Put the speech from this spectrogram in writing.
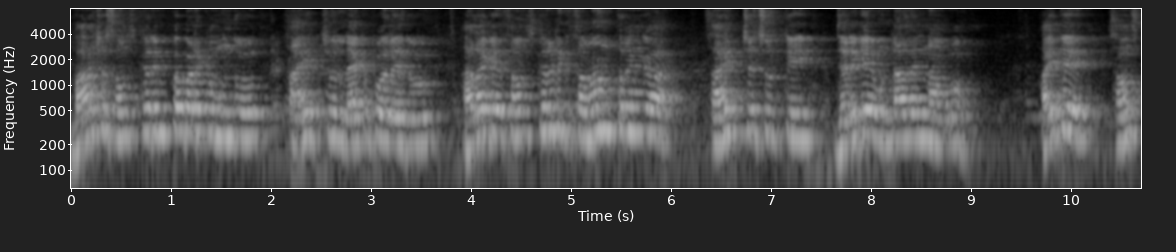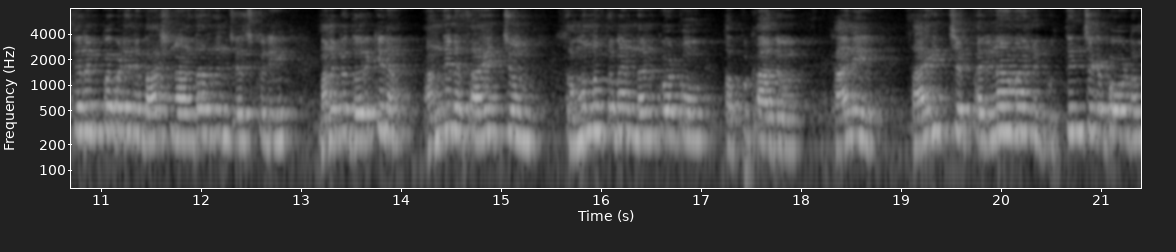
భాష సంస్కరింపబడక ముందు సాహిత్యం లేకపోలేదు అలాగే సంస్కరణకి సమాంతరంగా సాహిత్య శుద్ధి జరిగే ఉండాలని నా ఊహ. అయితే సంస్కరింపబడిన భాషను ఆధారం చేసుకుని మనకు దొరికిన అందిన సాహిత్యం సమున్నతమైనది అనుకోవటం తప్పు కాదు. కానీ సాహిత్య పరిణామాన్ని గుర్తించకపోవడం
